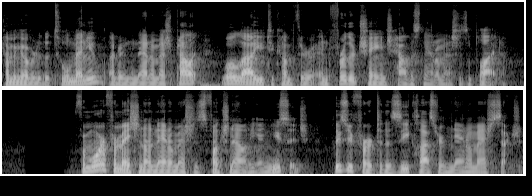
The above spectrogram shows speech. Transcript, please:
coming over to the tool menu under the nanomesh palette will allow you to come through and further change how this nanomesh is applied. For more information on nanomesh's functionality and usage, please refer to the ZClassroom Nanomesh section.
